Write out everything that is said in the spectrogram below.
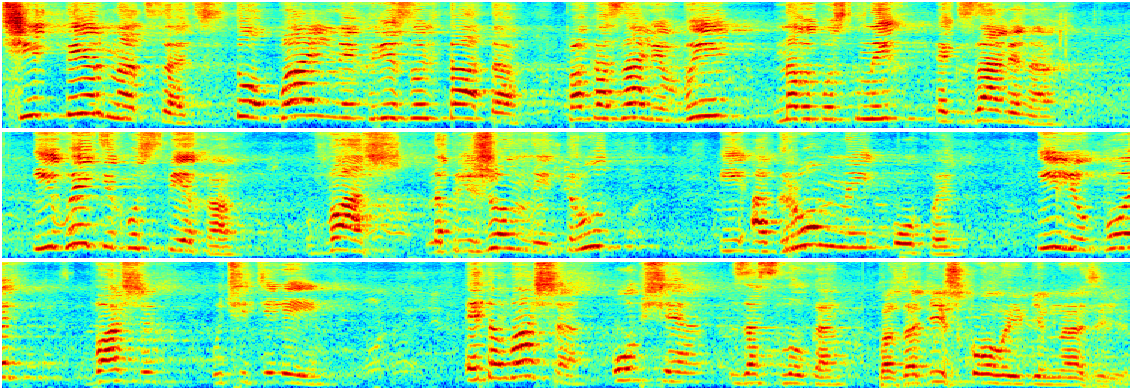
14 100-бальных результатов показали вы на выпускных экзаменах. И в этих успехах ваш напряженный труд и огромный опыт, и любовь ваших учителей. Это ваша общая заслуга. Позади школы и гимназии.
